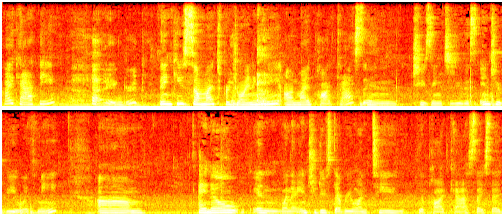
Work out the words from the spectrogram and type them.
Hi, Cathy. Hi, Ingrid. Thank you so much for joining me on my podcast and choosing to do this interview with me. Um, I know in when I introduced everyone to the podcast, I said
